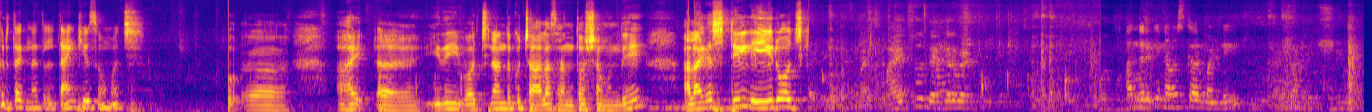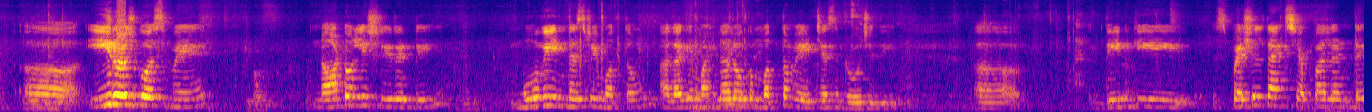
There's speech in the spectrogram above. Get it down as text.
కృతజ్ఞతలు. Thank you so much hi ఇది వచ్చినందుకు చాలా సంతోషం ఉంది. అలాగే స్టిల్ ఈ రోజు అందరికీ నమస్కారం అండి. ఈ రోజు కోసమే not only Sri Reddy movie industry మొత్తం అలాగే మహిళా లోకం మొత్తం వెయిట్ చేసిన రోజు ఇది. దీనికి స్పెషల్ థ్యాంక్స్ చెప్పాలంటే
